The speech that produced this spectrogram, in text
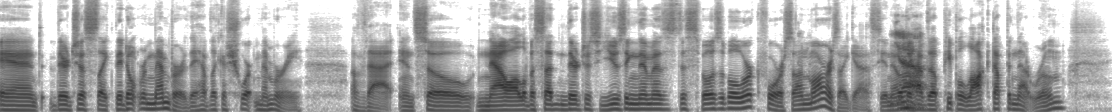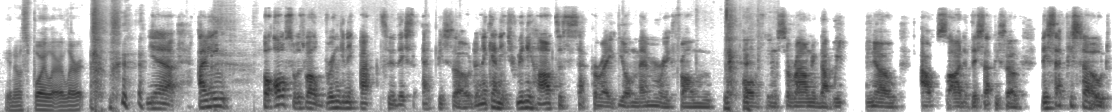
and they're just like they don't remember. They have like a short memory of that. And so now all of a sudden they're just using them as disposable workforce on Mars, I guess. You know, they have the people locked up in that room. You know, spoiler alert. Yeah, I mean, but also as well, bringing it back to this episode, and again, it's really hard to separate your memory from all the things surrounding that we know outside of this episode. This episode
